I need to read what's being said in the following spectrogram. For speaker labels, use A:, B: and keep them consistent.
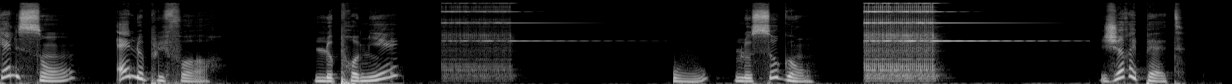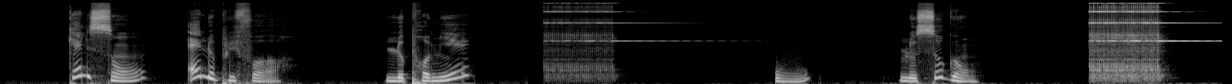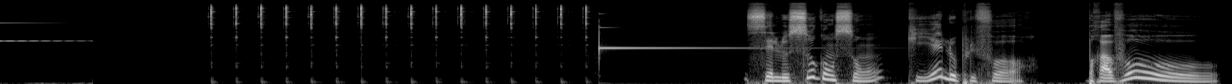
A: Quel son est le plus fort? Le premier ou le second? Je répète. Quel son est le plus fort? Le premier ou le second? C'est le second son qui est le plus fort. Bravo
